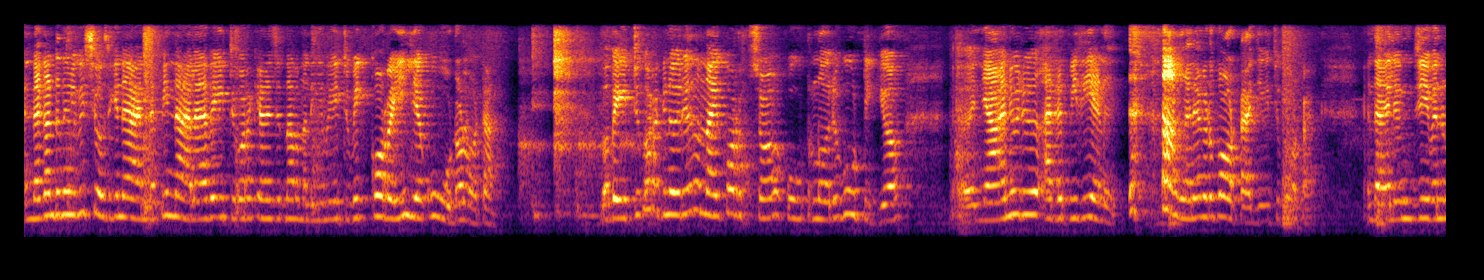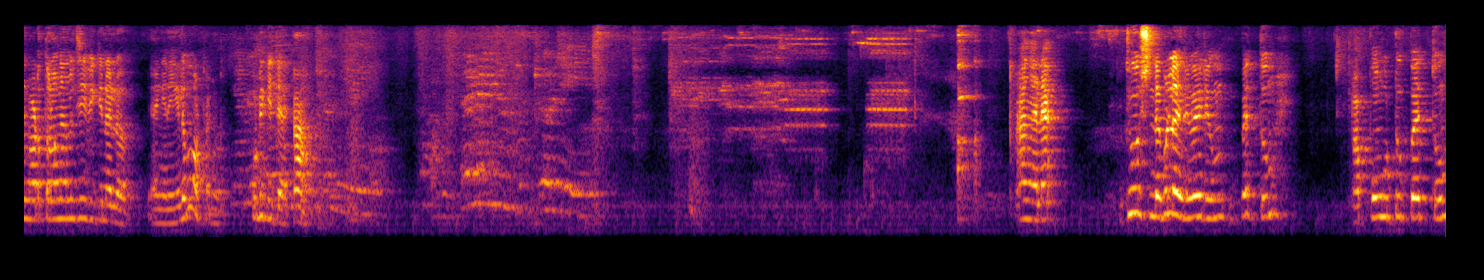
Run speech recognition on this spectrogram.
എന്നെ കണ്ട് നിങ്ങൾ വിശ്വസിക്കുന്ന എന്റെ പിന്നാലെ വെയിറ്റ് കുറയ്ക്കാന്ന് വെച്ചിട്ട് നടന്നിട്ടുണ്ടെങ്കിൽ വെയിറ്റ് കുറയില്ല. കൂടുള്ളൂ കേട്ടാ. അപ്പൊ വെയിറ്റ് കുറയ്ക്കണവര് നന്നായി കുറച്ചോ കൂട്ടണവര് കൂട്ടിക്കോ. ഞാനൊരു അരപ്പിരിയാണ് അങ്ങനെ അങ്ങോട്ട് പോട്ടെ ജീവിച്ച് പോട്ടെ. എന്തായാലും ജീവനുള്ളിടത്തോളം നമ്മൾ ജീവിക്കണല്ലോ. എങ്ങനെയെങ്കിലും പോട്ടെ. കുടിക്കട്ടെ കേട്ടാ അങ്ങനെ ട്യൂഷന്റെ പിള്ളേർ വരും ഇപ്പം എത്തും. അപ്പം കൂട്ടും ഇപ്പം എത്തും.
